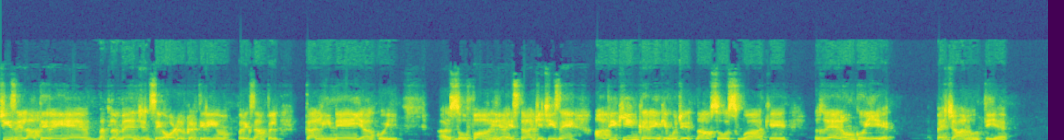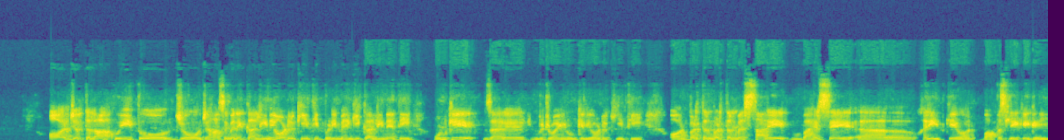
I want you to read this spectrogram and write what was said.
चीज़ें लाते रहे हैं मतलब मैं जिनसे ऑर्डर करती रही हूँ फॉर एग्ज़ाम्पल कालीने या कोई सोफा या इस तरह की चीज़ें आप यकीन करें कि मुझे इतना अफसोस हुआ कि गैरों को ये पहचान होती है। और जब तलाक हुई तो जो, जहाँ से मैंने कालीनें ऑर्डर की थी, बड़ी महँगी कालीनें थी, उनके ज़ाहिर ड्राइंग रूम के लिए ऑर्डर की थी और बर्तन बर्तन मैं सारे बाहर से ख़रीद के और वापस लेके गई।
